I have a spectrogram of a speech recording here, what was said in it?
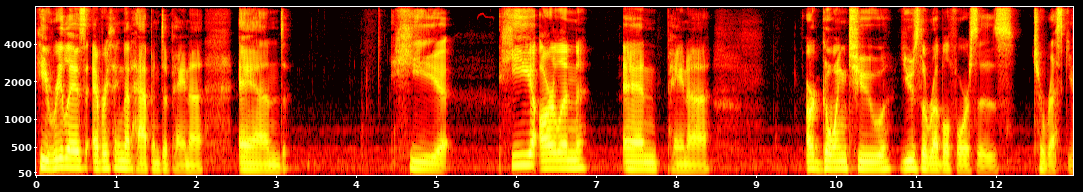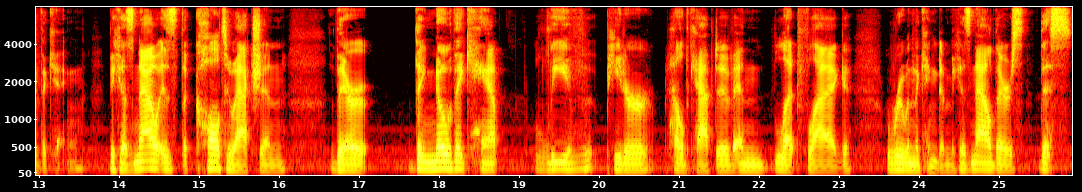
He relays everything that happened to Peyna and he he Arlen and Peyna are going to use the rebel forces to rescue the king because now is the call to action. They're they know they can't leave Peter held captive and let Flagg ruin the kingdom because now there's this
